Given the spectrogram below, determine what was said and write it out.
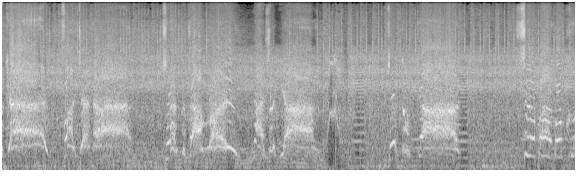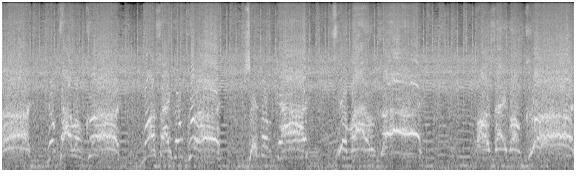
Falcon! Falconer! Chết tôi vào rồi! Này sao nhàng! Chết tôi cát! Sữa ba bóng khuôn! Lòng thao bóng khuôn! Mó phải bóng khuôn! Chết bóng cát! Sữa ba bóng khuôn! Mó phải bóng khuôn!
